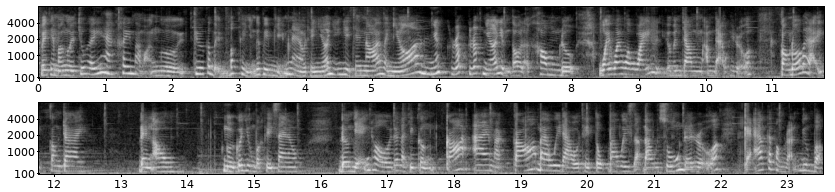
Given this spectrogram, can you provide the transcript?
Vậy thì mọi người chú ý ha, khi mà mọi người chưa có bị bất kỳ những cái viêm nhiễm nào thì nhớ những gì trang nói và nhớ nhất, rất rất nhớ giùm tôi là không được quấy quấy quấy quấy ở bên trong âm đạo khi rửa. Còn đối với lại con trai, đàn ông, người có dương vật thì sao? Đơn giản thôi đó là chỉ cần có ai mà có bao quy đầu thì tụt bao quy đầu xuống để rửa cả cái phần rãnh dương vật.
